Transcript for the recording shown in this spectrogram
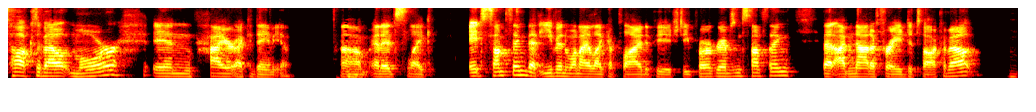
talked about more in higher academia. Um, hmm. and it's like, it's something that even when I like apply to PhD programs and something that I'm not afraid to talk about, hmm.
